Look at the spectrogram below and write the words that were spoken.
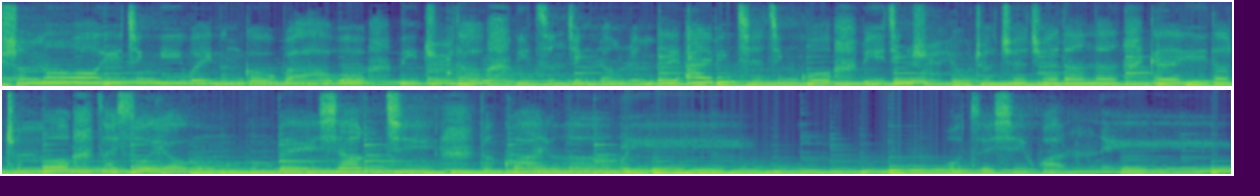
什么？我已经以为能够把握。你知道，你曾经让人被爱，并且经过，毕竟是有着缺缺但能给的沉默，在所有不被想起的快乐里，我最喜欢你。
